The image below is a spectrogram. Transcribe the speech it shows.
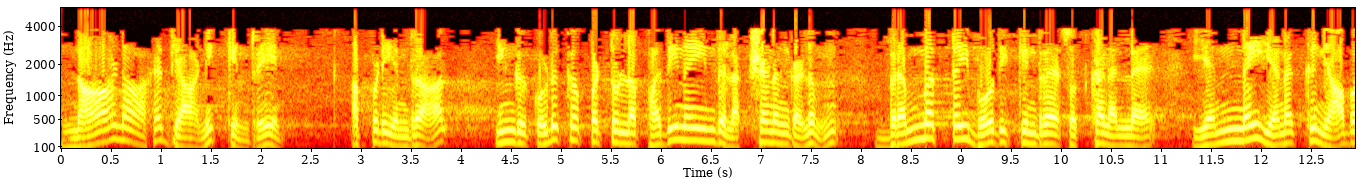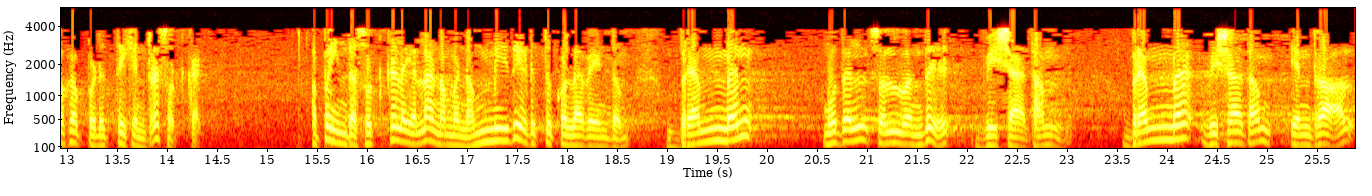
நானாக தியானிக்கின்றேன். அப்படி என்றால் இங்கு கொடுக்கப்பட்டுள்ள பதினைந்து லட்சணங்களும் பிரம்மத்தை போதிக்கின்ற சொற்கள் அல்ல என்னை எனக்கு ஞாபகப்படுத்துகின்ற சொற்கள். அப்ப இந்த சொற்களை எல்லாம் நம்ம நம்மீது எடுத்துக்கொள்ள வேண்டும். பிரம்மன் முதல் சொல் வந்து விஷதம். பிரம்ம விஷதம் என்றால்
